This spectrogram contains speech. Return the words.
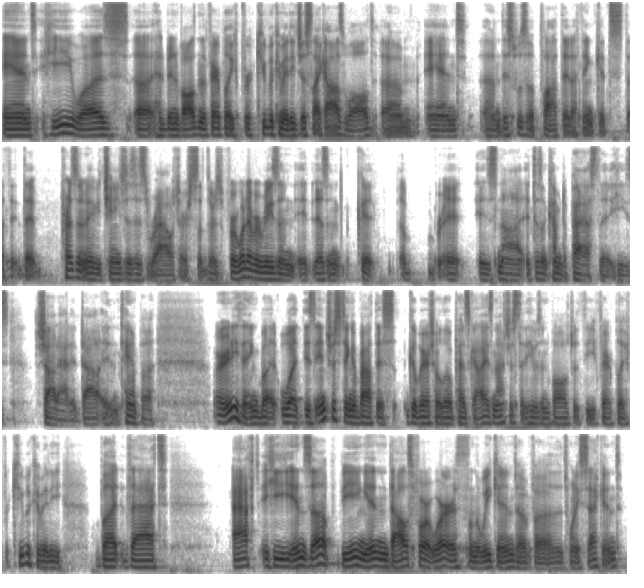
and he was uh, had been involved in the Fair Play for Cuba Committee just like Oswald. Um, and um, this was a plot that I think it's I think that president maybe changes his route or so there's for whatever reason it doesn't get it is not it doesn't come to pass that he's shot at it in Tampa or anything. But what is interesting about this Gilberto Lopez guy is not just that he was involved with the Fair Play for Cuba committee, but that after he ends up being in Dallas Fort Worth on the weekend of uh, the 22nd.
